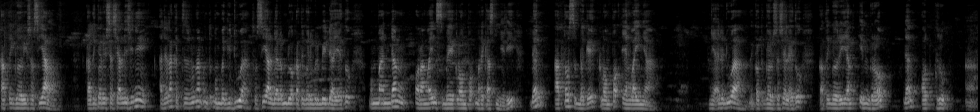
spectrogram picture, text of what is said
kategori sosial. Kategori sosial di sini adalah kecenderungan untuk membagi dua sosial dalam dua kategori berbeda yaitu memandang orang lain sebagai kelompok mereka sendiri dan atau sebagai kelompok yang lainnya. Ya ada dua kategori sosial yaitu kategori yang in group dan out group. Nah,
